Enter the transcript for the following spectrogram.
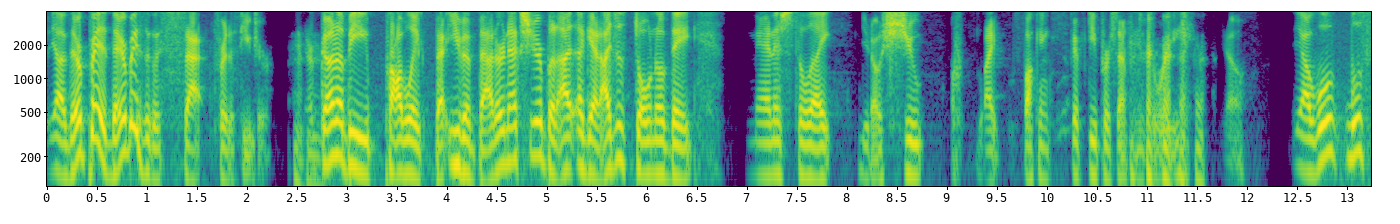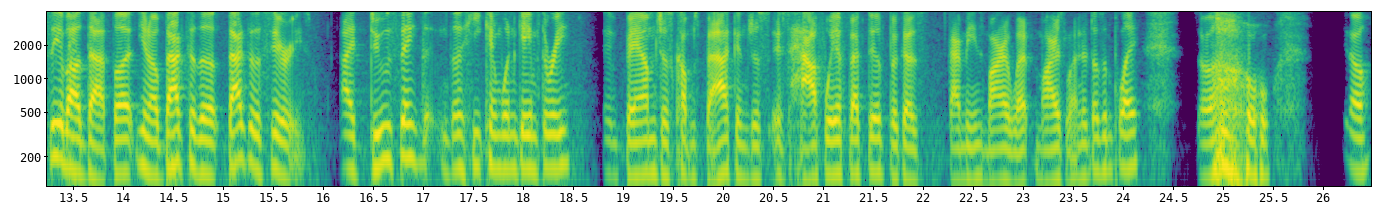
Yeah, they're pretty, they're basically set for the future. They're Mhm. gonna be probably be- even better next year. But I, again, I just don't know if they manage to like you know shoot like fucking fifty percent from three. you know, yeah, we'll we'll see about that. But you know, back to the back to the series. I do think that the Heat can win Game Three. if Bam just comes back and just is halfway effective because that means Meyer Meyers Leonard doesn't play. So, you know,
